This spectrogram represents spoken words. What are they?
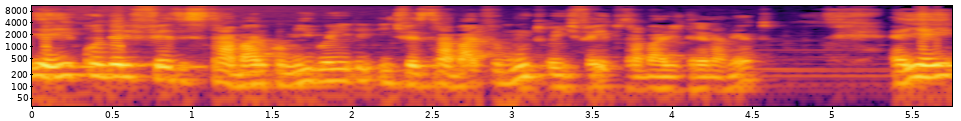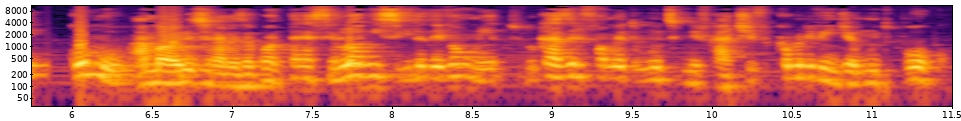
E aí, quando ele fez esse trabalho comigo, a gente fez esse trabalho, foi muito bem feito o trabalho de treinamento. É, e aí, como a maioria dos treinamentos acontecem, logo em seguida teve aumento. No caso dele foi um aumento muito significativo, como ele vendia muito pouco,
